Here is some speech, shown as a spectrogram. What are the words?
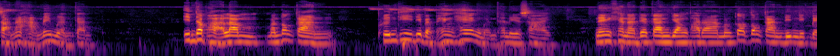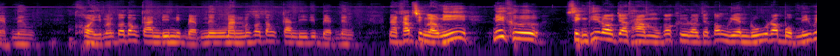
สารอาหารไม่เหมือนกัน อินทผลัมมันต้องการพื้นที่ที่แบบแห้งๆเหมือนทะเลทราย ในขณะเดียวกันยางพารามันก็ต้องการดินอีกแบบหนึ่งข่อยมันก็ต้องการดินอีกแบบหนึ่งมันมันก็ต้องการดินอีกแบบหนึ่งนะครับ สิ่งเหล่านี้นี่คือสิ่งที่เราจะทำก็คือเราจะต้องเรียนรู้ระบบนิเว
